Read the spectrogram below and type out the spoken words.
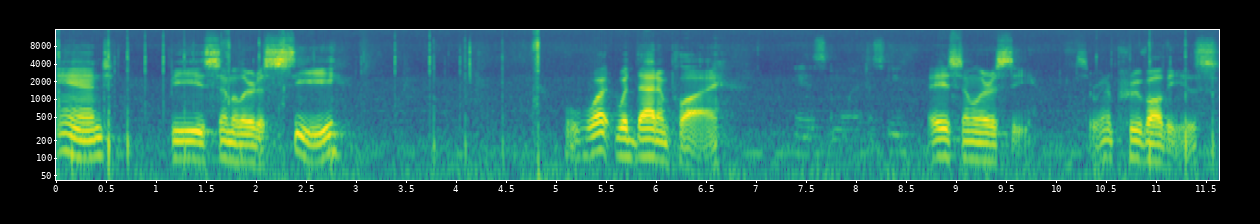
and B is similar to C. What would that imply? A is similar to C. A is similar to C. So we're going to prove all these.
